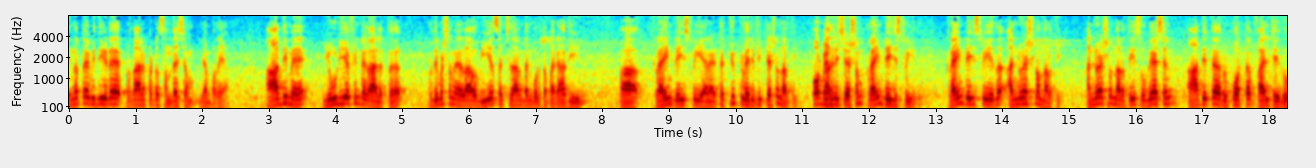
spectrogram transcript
ഇന്നത്തെ വിധിയുടെ പ്രധാനപ്പെട്ട സന്ദേശം ഞാൻ പറയാം. ആദ്യമേ യു ഡി എഫിന്റെ കാലത്ത് പ്രതിപക്ഷ നേതാവ് വി എസ് അച്യുതാനന്ദൻ കൊടുത്ത പരാതിയിൽ ക്രൈം രജിസ്റ്റർ ചെയ്യാനായിട്ട് ക്യുക്ക് വെരിഫിക്കേഷൻ നടത്തി. അതിനുശേഷം ക്രൈം രജിസ്റ്റർ ചെയ്തു. ക്രൈം രജിസ്റ്റർ ചെയ്ത് അന്വേഷണം നടത്തി. അന്വേഷണം നടത്തി സുകേശൻ ആദ്യത്തെ റിപ്പോർട്ട് ഫയൽ ചെയ്തു.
